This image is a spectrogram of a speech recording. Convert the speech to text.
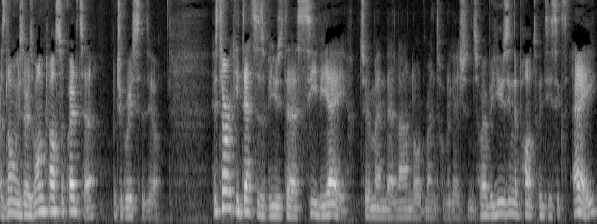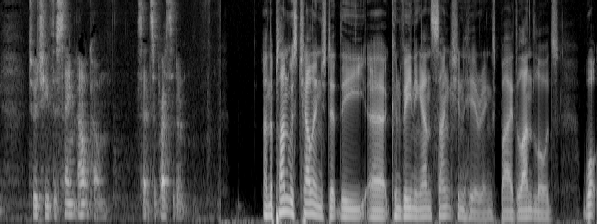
as long as there is one class of creditor which agrees to the deal. Historically, debtors have used their CVA to amend their landlord rent obligations. However, using the Part 26A to achieve the same outcome sets a precedent. And the plan was challenged at the uh, convening and sanction hearings by the landlords. What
